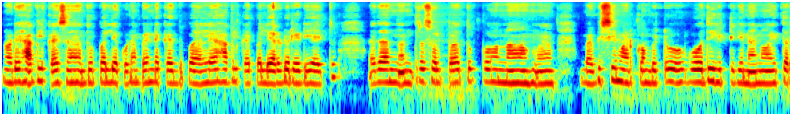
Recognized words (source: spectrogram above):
ನೋಡಿ ಹಾಗಲಕಾಯಿ ಸಹ ಪಲ್ಯ ಕೂಡ, ಬೆಂಡೆಕಾಯ್ದು ಪಲ್ಯ, ಹಾಗಲಕಾಯಿ ಪಲ್ಯ ಎರಡು ರೆಡಿ ಆಯಿತು. ಅದಾದ ನಂತರ ಸ್ವಲ್ಪ ತುಪ್ಪವನ್ನು ಬಿಸಿ ಮಾಡ್ಕೊಂಬಿಟ್ಟು ಗೋಧಿ ಹಿಟ್ಟಿಗೆ ನಾನು ಈ ಥರ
